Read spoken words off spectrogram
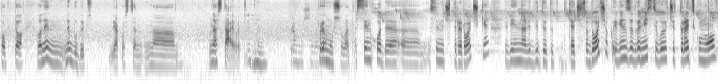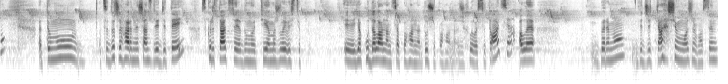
Тобто вони не будуть якось це на... настаювати, Мгм. Примушувати. примушувати. Син ходить, е, сину 4 рочки. Він відвідує тут дитячий садочок. І він за два місяці вивчив турецьку мову. Е, Тому це дуже гарний шанс для дітей скористатися, я думаю, тією можливістю, е, яку дала нам ця погана, дуже погана, жахлива ситуація. Але беремо від життя, що можемо. Син,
